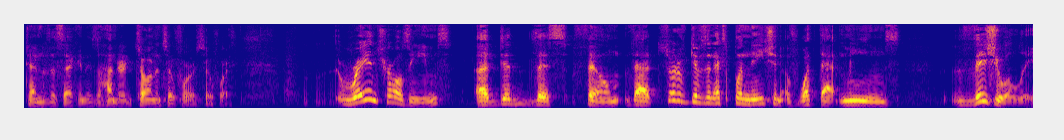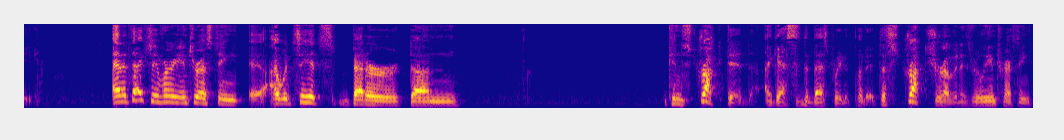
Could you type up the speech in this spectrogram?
Ten to the second is hundred, so on and so forth, and so forth. Ray and Charles Eames uh, did this film that sort of gives an explanation of what that means visually. And it's actually very interesting. I would say it's better done constructed, I guess is the best way to put it. The structure of it is really interesting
